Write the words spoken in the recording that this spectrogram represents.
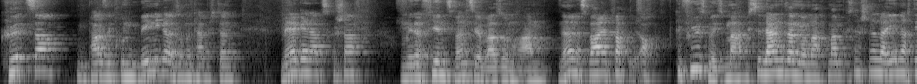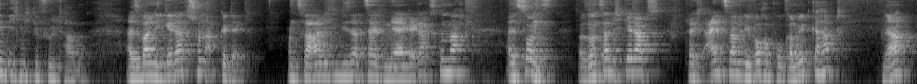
kürzer, ein paar Sekunden weniger. Somit habe ich dann mehr Get-Ups geschafft. Und mit der 24er war so im Rahmen. Ne? Das war einfach auch gefühlsmäßig. Mal habe ich sie langsam gemacht, mal ein bisschen schneller, je nachdem, wie ich mich gefühlt habe. Also waren die Get-Ups schon abgedeckt. Und zwar hatte ich in dieser Zeit mehr Get-Ups gemacht als sonst. Weil sonst habe ich Get-Ups vielleicht ein, zweimal die Woche programmiert gehabt. Ja,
